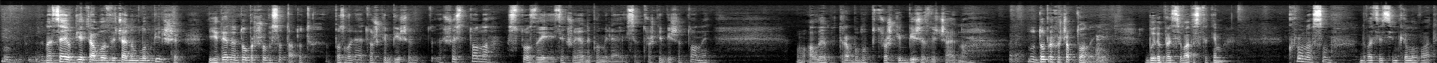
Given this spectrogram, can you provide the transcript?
Ну, на цей об'єкт треба було, звичайно, було більше. Єдине добре, що висота тут дозволяє трошки більше. Щось тонна 100, здається, якщо я не помиляюся. Трошки більше тонни. Ну, але треба було трошки більше, звичайно. Ну, добре, хоча б тонна є. Буде працювати з таким Кроносом 27 кВт.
